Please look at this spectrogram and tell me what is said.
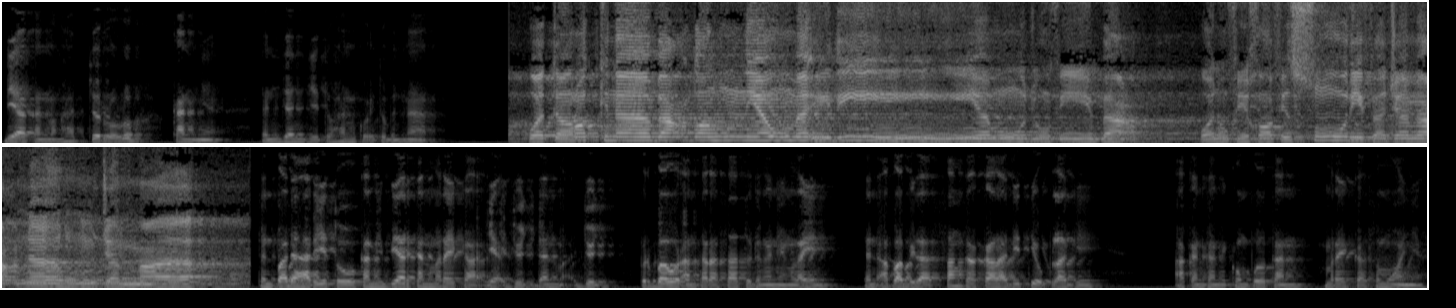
dia akan menghancur luluhkannya, dan janji Tuhanku itu benar. وتركنا بعضهم يومئذ يموج في بعض ونفخ في الصور فجمعناهم جمعا Dan pada hari itu kami biarkan mereka, Ya'juj dan Ma'juj, berbaur antara satu dengan yang lain. Dan apabila sangka kala ditiup lagi, akan kami kumpulkan mereka semuanya.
